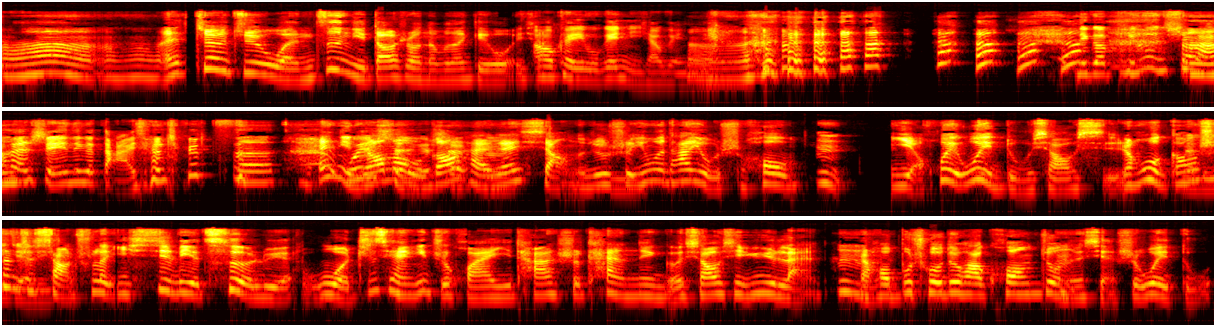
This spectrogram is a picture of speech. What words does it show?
啊嗯，哎，这句文字你到时候能不能给我一下？哦，可以，我给你一下，我给你。那个评论区麻烦谁那个打一下这个字？哎，你知道吗？我刚还在想的，就是因为他有时候，嗯。也会未读消息，然后我刚甚至想出了一系列策略。我之前一直怀疑他是看那个消息预览，然后不戳对话框就能显示未读。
